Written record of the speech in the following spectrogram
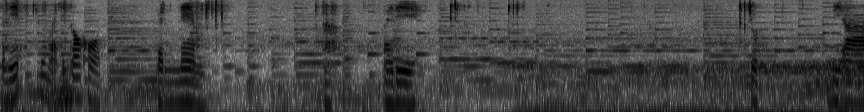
อันนี้เครื่องหมาย single quote เป็น name อะ id br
